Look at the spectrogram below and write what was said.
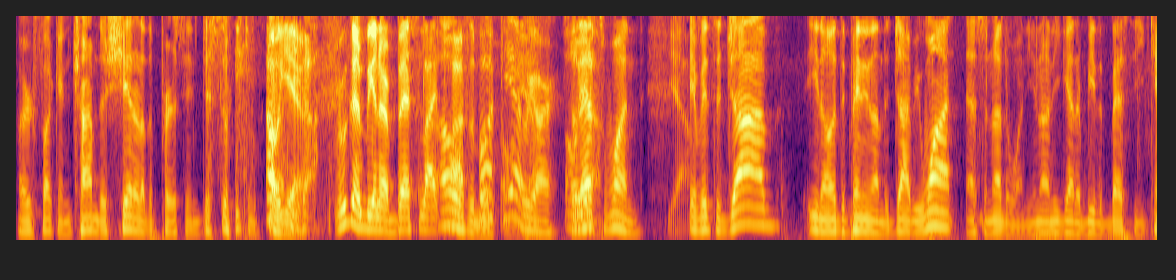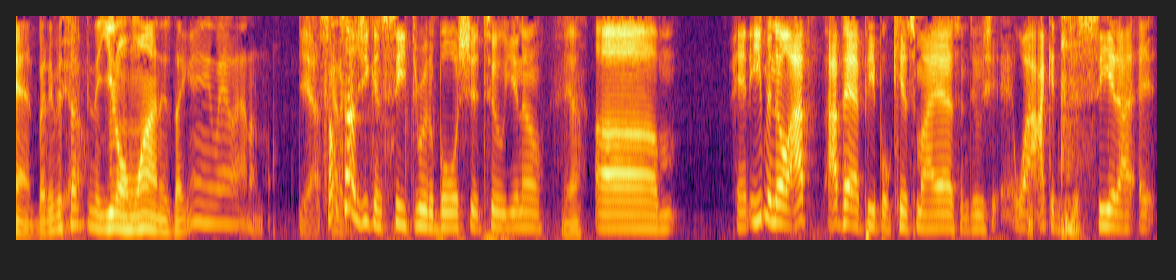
or fucking charm the shit out of the person just so we can. Oh yeah, Yeah. we're gonna be in our best light Oh possible. fuck yeah, we are. So Oh, yeah. that's one. Yeah. If it's a job, you know, depending on the job you want, that's another one. You know, you got to be the best that you can. But if it's Yeah. something that you don't want, it's like, eh, well, I don't know. yeah. Sometimes you can see through the bullshit too. You know. Yeah. Um, and even though I've I've had people kiss my ass and do shit, well, I can just see it. I, it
